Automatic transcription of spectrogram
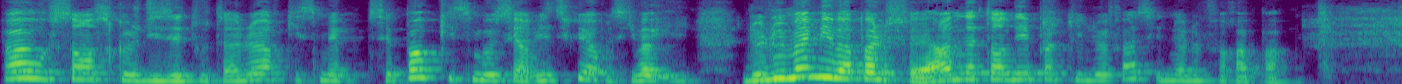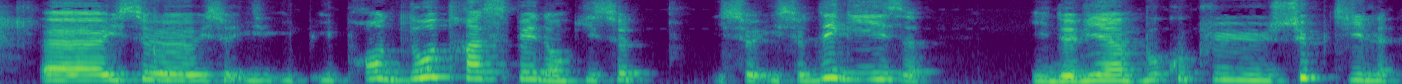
pas au sens que je disais tout à l'heure, qui se met, c'est pas qu'il se met au service du cœur, parce qu'il va, de lui-même, il va pas le faire. N'attendez pas qu'il le fasse, il ne le fera pas. Euh, il, se, il, se, il, prend d'autres aspects, donc il se, il se, il se déguise, il devient beaucoup plus subtil,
